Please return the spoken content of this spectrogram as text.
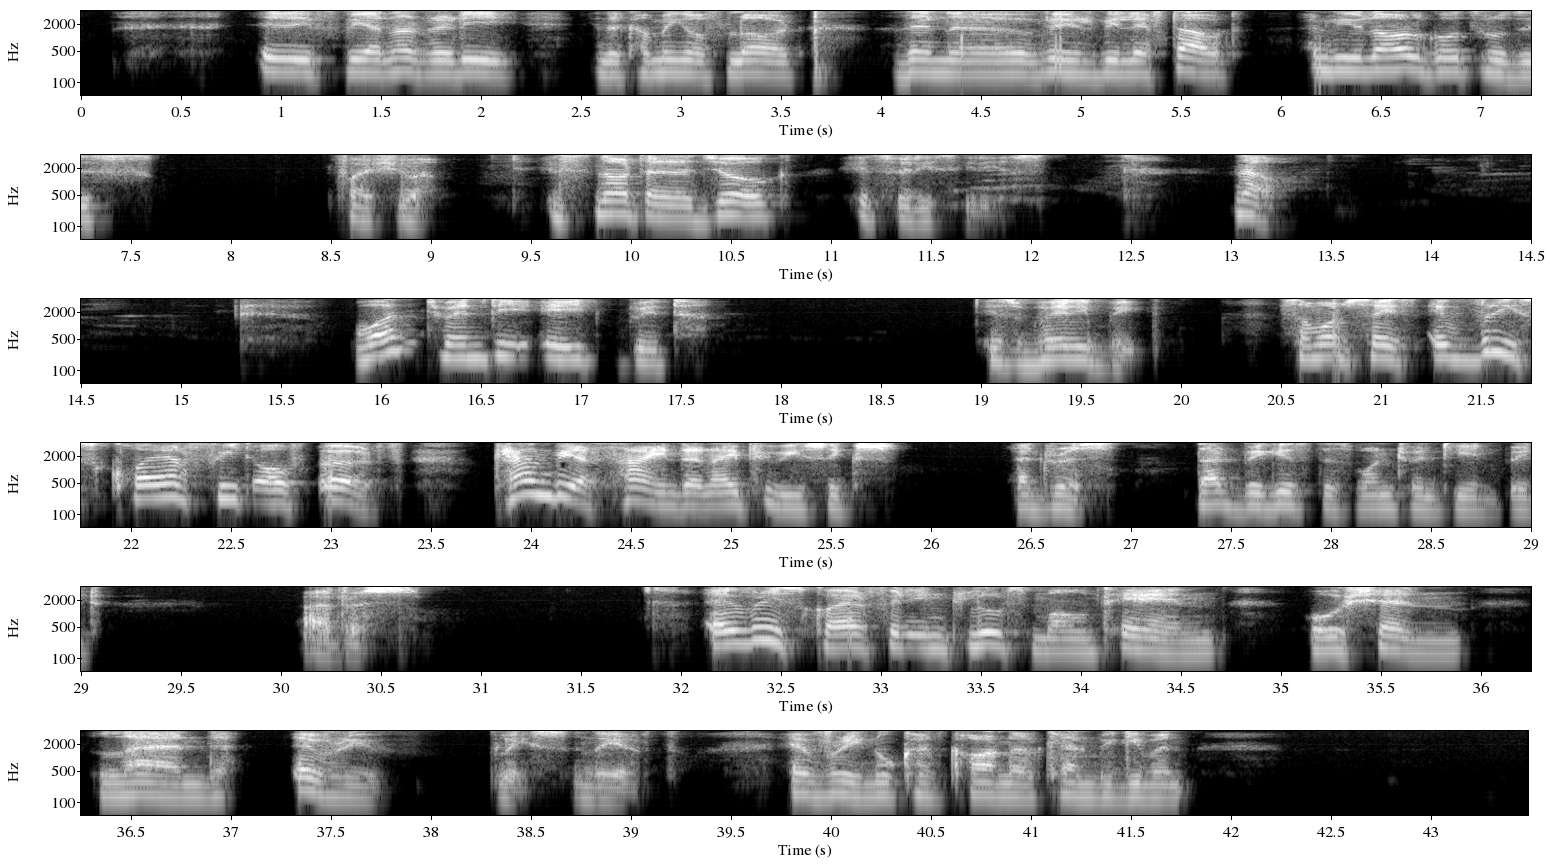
If we are not ready in the coming of Lord, then uh, we will be left out and we will all go through this for sure. It's not a joke, it's very serious. Now, 128 bit is very big. Someone says every square feet of earth can be assigned an IPv6 address. That big is this 128 bit address. Every square feet includes mountain, ocean, land, every place in the earth. Every nook and corner can be given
